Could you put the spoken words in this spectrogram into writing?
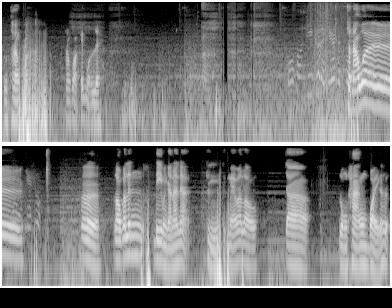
ดูทางขวา ทางขวาเก็บหมดเลย ชนะเว้ย。เออ เราก็เล่นดีเหมือนกันนะเนี่ย ถึงถึงแม้ว่าเราจะหลงทางบ่อยก็เถอะ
